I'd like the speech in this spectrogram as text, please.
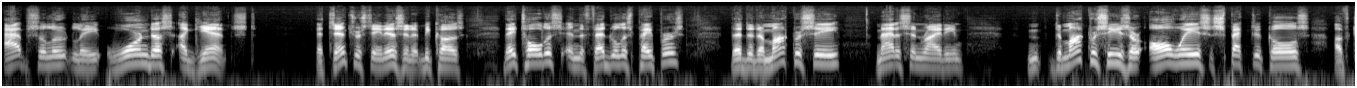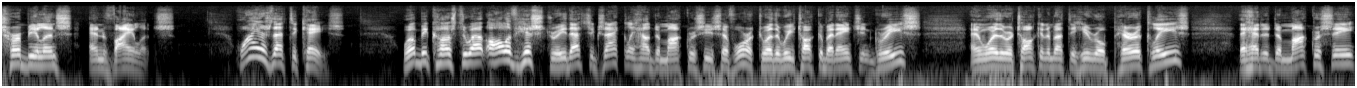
absolutely warned us against. It's interesting, isn't it? Because they told us in the Federalist Papers that a democracy, Madison writing, Democracies are always spectacles of turbulence and violence. Why is that the case? Well, because throughout all of history, that's exactly how democracies have worked. Whether we talk about ancient Greece and whether we're talking about the hero Pericles, they had a democracy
